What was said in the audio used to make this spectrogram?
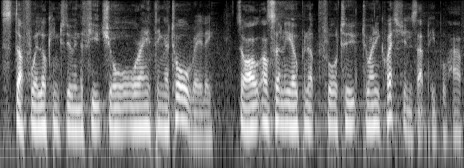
stuff we're looking to do in the future or, or anything at all, really. So I'll, I'll, certainly open up the floor to, to any questions that people have.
